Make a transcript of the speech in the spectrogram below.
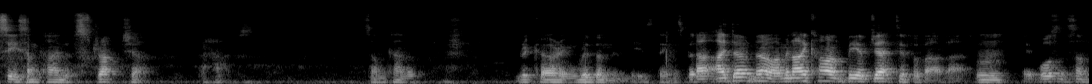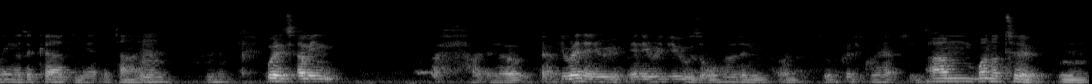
see some kind of structure, perhaps some kind of recurring rhythm in these things. But I, I don't know. I mean, I can't be objective about that. Mm. It wasn't something that occurred to me at the time. Mm. Mhm. Well, it's, I mean, I don't know. Have you read any re- any reviews or heard any kinds of, sort of critical reactions? Um, one or two. Mm.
